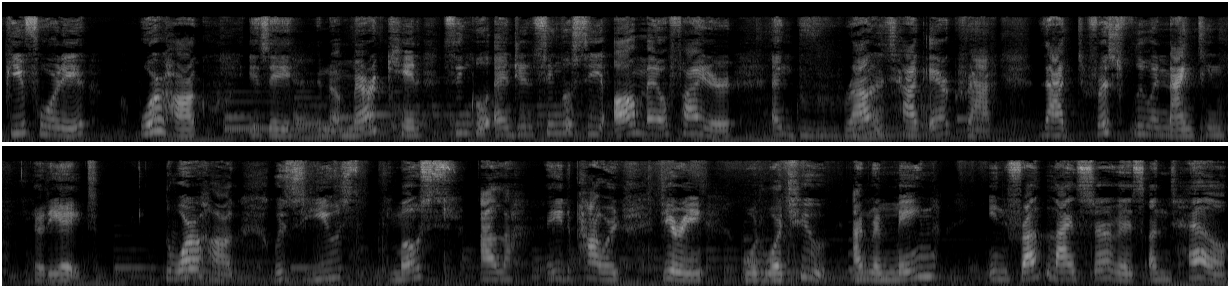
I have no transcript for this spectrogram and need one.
P40 Warhawk is a an American single-engine, single-seat, all-metal fighter and ground attack aircraft that first flew in 1938. The Warhawk was used most Allied powered during World War II and remained in frontline service until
